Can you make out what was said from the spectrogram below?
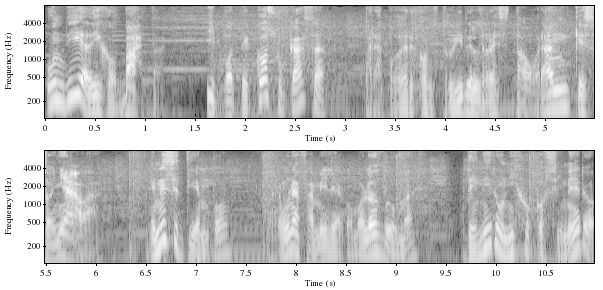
Un día dijo basta, hipotecó su casa para poder construir el restaurante que soñaba. En ese tiempo, para una familia como los Dumas, tener un hijo cocinero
